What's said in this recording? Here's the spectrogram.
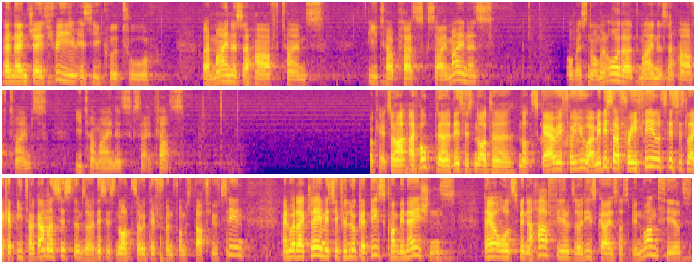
And then J3 is equal to a minus a half times eta plus psi minus, always normal ordered, minus a half times eta minus psi plus. Okay, so I, I hope uh, this is not, uh, not scary for you. I mean, these are free fields. This is like a beta gamma system, so this is not so different from stuff you've seen. And what I claim is if you look at these combinations, they are all spin a half fields, so these guys are spin one fields.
